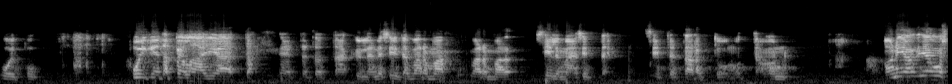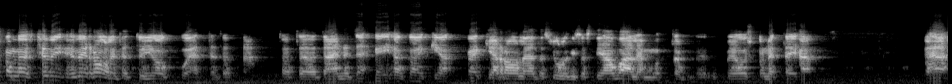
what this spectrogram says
huippu, huikeita pelaajia, että, että tota, kyllä ne siitä varmaan varma silmään sitten, sitten tarttuu, mutta on, on ja, ja uskon myös hyvin, hyvin roolitettu joukkue, että tota, tota, tämä nyt ehkä ihan kaikkia, kaikkia rooleja tässä julkisesti availe, mutta me uskon, että ihan vähän,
